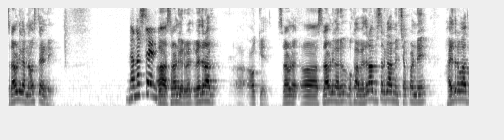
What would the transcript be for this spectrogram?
శ్రావణి గారు నమస్తే అండి. నమస్తే అండి. శ్రావణి గారు వెదర్ ఓకే. శ్రావణి శ్రావణి గారు ఒక వెదర్ ఆఫీసర్గా మీరు చెప్పండి. హైదరాబాద్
